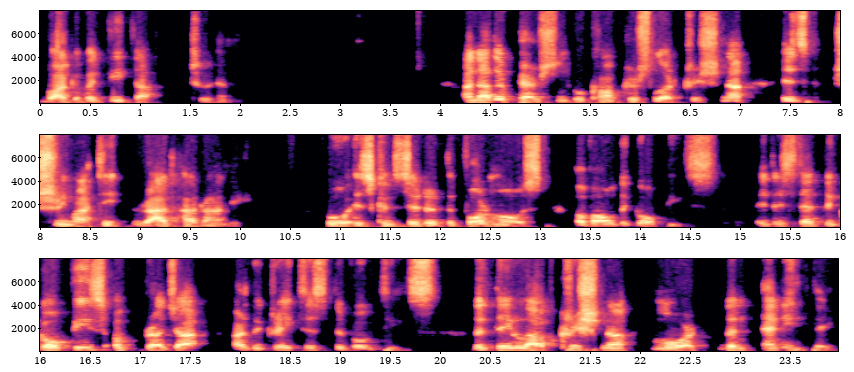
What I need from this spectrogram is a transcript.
Bhagavad Gita to him. Another person who conquers Lord Krishna is Srimati Radharani, who is considered the foremost of all the gopis. It is said the gopis of Braja are the greatest devotees, that they love Krishna more than anything.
